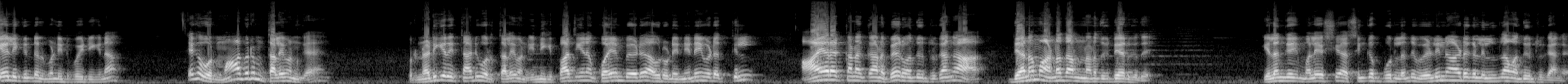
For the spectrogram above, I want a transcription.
கேலி கிண்டல் பண்ணிட்டு போயிட்டீங்கன்னா ஏங்க ஒரு மாபெரும் தலைவனுங்க. ஒரு நடிகரை தாண்டி ஒரு தலைவன். இன்னைக்கு பார்த்தீங்கன்னா கோயம்பேடு அவருடைய நினைவிடத்தில் ஆயிரக்கணக்கான பேர் வந்துகிட்டு இருக்காங்க. தினமும் அன்னதானம் நடந்துக்கிட்டே இருக்குது. இலங்கை மலேசியா சிங்கப்பூர்லேருந்து வெளிநாடுகளில் தான் வந்துக்கிட்டு இருக்காங்க.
